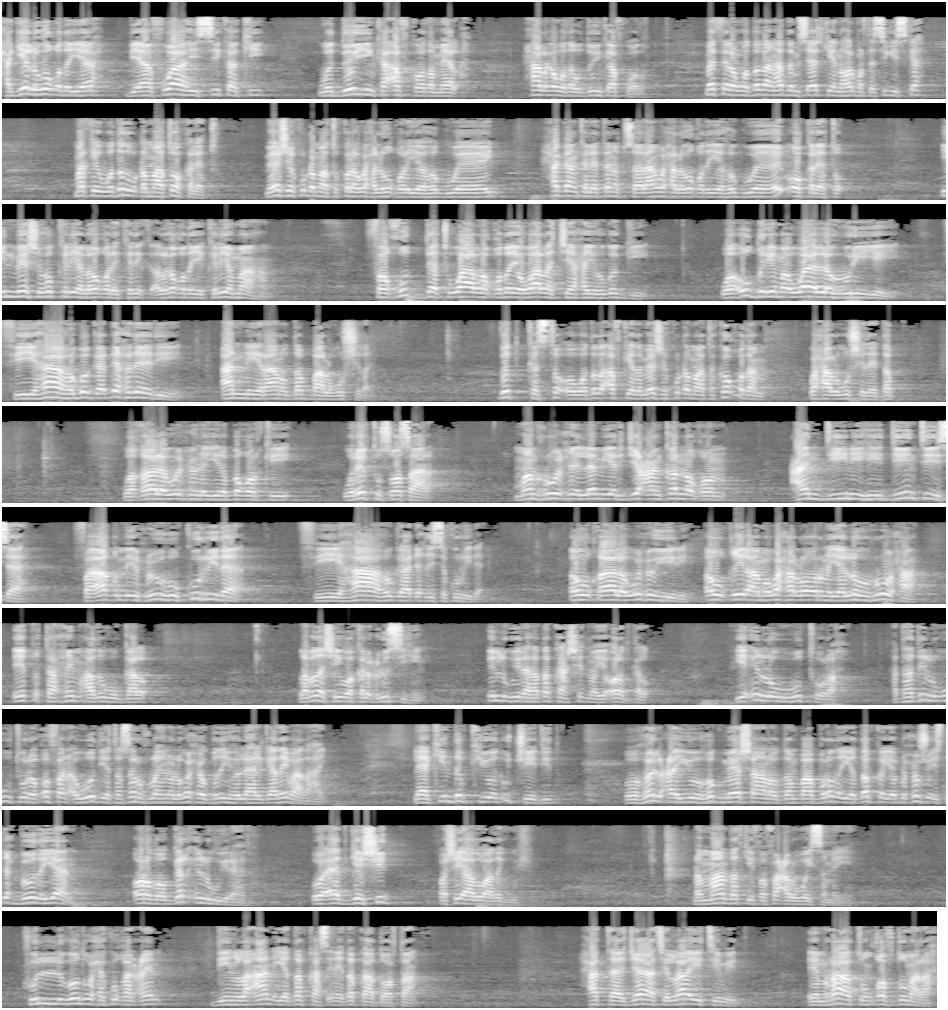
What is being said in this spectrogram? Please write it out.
xaggee lagu qodayaa biafwaahi sikaki waddooyinka afkooda meel ah. Maxaa laga wadaa waddooyinka afkooda? Maalan waddadan hadda masaajkeenna hormarta sigiiska markay waddadu dhammaatoo kaleeto meeshay ku dhammaato kale waxaa laga qodayaa hog weyn xaggan kaleetana tusaaleahaan waxaa laga qodayaa hog weyn oo kaleeto. In meesha hog keliya laga qodayo keliya ma aha fa khuddat waa la qodayoo waa la jeexay hogogii wa udrima waa la huriyey. Fiihaa hogoga dhexdeedii anniiraanu dab baa lagu shiday. God kasta oo waddada afkeeda meeshay ku dhammaata ka qodan waxaa lagu shiday dab wa qaala wuxuuna yidhi boqorkii wareegtu soo saara man ruuxii lam yarjican ka noqon can diinihi diintiisa fa aqmixuuhu ku rida fiihaa hoggaa dhexdiisa ku rida. Aw qaala wuxuu yidhi aw qiila ama waxaa loo odhanayaa lahu ruuxa iqtaxim adigu gal. Labada shay waa kala culus yihiin. In lagu yidhahda dabkaa shidmayo orod gal iyo in lagugu tuura. Hadda haddii lagugu tuuray qofaan awood iyo tasaruf lahayn oo laga xoog badan yaho la halgaaday baad ahay. Laakiin dabkii u jeedid oo holcayo hog meeshaanoo dambaaburada iyo dabka iyo dhuxushu isdhex boodayaan orodoo gal in lagu yidhaahdo oo aad geshid waa shay aad u adag wey dhammaan dadkii fa facaluu way sameeyeen. Kulligood waxay ku qanceen diin la'aan iyo dabkaas inay dabkaa doortaan. Xataa jaa-at ilaa ay timid imra'atun qof dumar ah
